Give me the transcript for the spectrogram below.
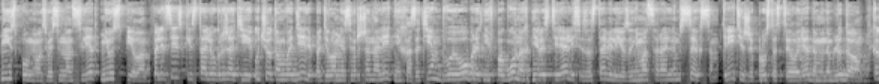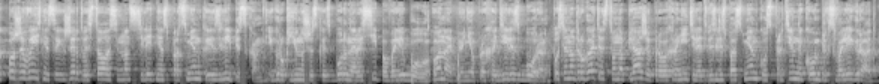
не исполнилась 18 лет, не успела. Полицейские стали угрожать ей учетом в отделе по делам несовершеннолетних, а затем двое оборотней в погонах не растерялись и заставили ее заниматься оральным сексом. Третий же просто стоял рядом и наблюдал. Как позже выяснится, их жертвой стала 17-летняя спортсменка из Липецка, игрок юношеской сборной России по волейболу. В Анапе у нее проходили сборы. После надругательства на пляже правоохранители отвезли спортсменку в спортивный комплекс «Валейград».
